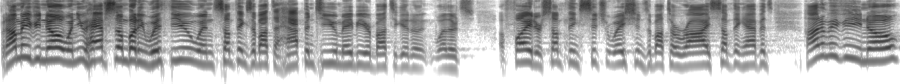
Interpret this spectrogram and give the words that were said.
But how many of you know when you have somebody with you, when something's about to happen to you, maybe you're about to get a, whether it's a fight or something, situation's about to arise, something happens, how many of you know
